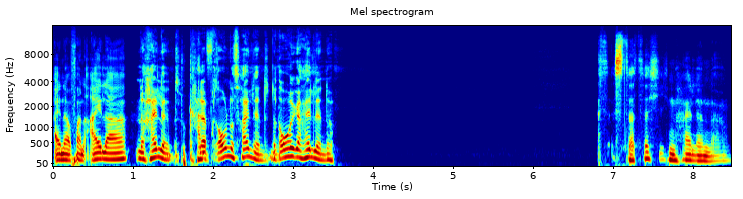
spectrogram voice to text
einer von Eiler. Eine Highland. Du kannst, der braunes Highland, ein rauchiger Highlander. Es ist tatsächlich ein Highlander.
